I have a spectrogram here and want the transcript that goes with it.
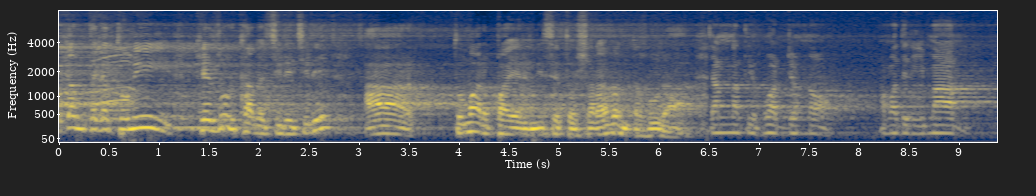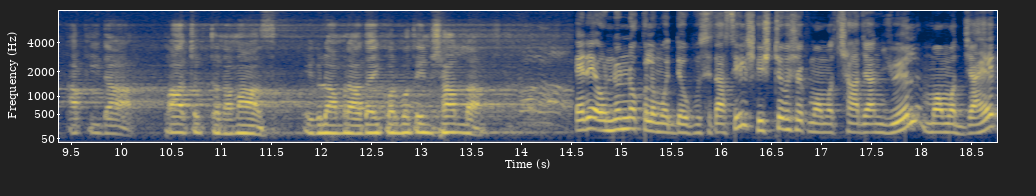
এখান থেকে তুমি খেজুর খাবে ছিঁড়ে ছিঁড়ে আর তোমার পায়ের নিচে তো সারাবন্ত হুরা জান্নাতি হওয়ার জন্য আমাদের ইমান আকিদা পাঁচ ওয়াক্ত নামাজ এগুলো আমরা আদায় করব তো ইনশাআল্লাহ। এর অন্যান্য কলের মধ্যে উপস্থিত আছিল পৃষ্ঠপোষক মোহাম্মদ শাহজাহান জুয়েল মোহাম্মদ জাহেদ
